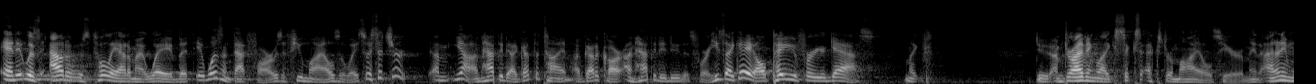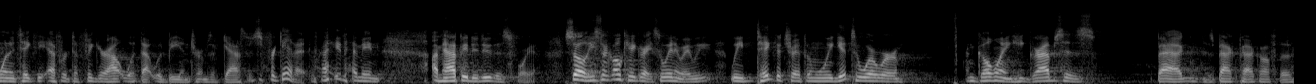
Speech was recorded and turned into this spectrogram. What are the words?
And it was out of, it was totally out of my way, but it wasn't that far. It was a few miles away. So I said, sure, um, yeah, I'm happy to, I got the time, I've got a car, I'm happy to do this for you. He's like, hey, I'll pay you for your gas. I'm like, dude, I'm driving like six extra miles here. I mean, I don't even want to take the effort to figure out what that would be in terms of gas. Just forget it, right? I mean, I'm happy to do this for you. So he's like, okay, great. So anyway, we, we take the trip, and when we get to where we're going, he grabs his bag, his backpack off the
